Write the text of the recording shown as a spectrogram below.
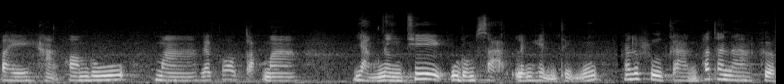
ไปหาความรู้มาแล้วก็กลับมาอย่างหนึ่งที่อุดมศาสตร์เล็งเห็นถึง นั่นก็คือการพัฒนาเครือ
